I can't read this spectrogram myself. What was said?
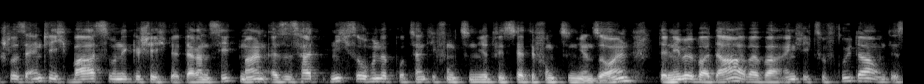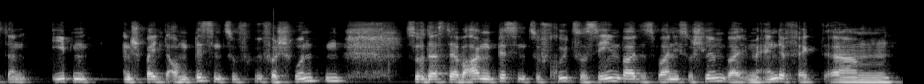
schlussendlich war es so eine Geschichte. Daran sieht man, also es hat nicht so hundertprozentig funktioniert, wie es hätte funktionieren sollen. Der Nebel war da, aber war eigentlich zu früh da und ist dann eben entsprechend auch ein bisschen zu früh verschwunden, so dass der Wagen ein bisschen zu früh zu sehen war. Das war nicht so schlimm, weil im Endeffekt, ähm,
